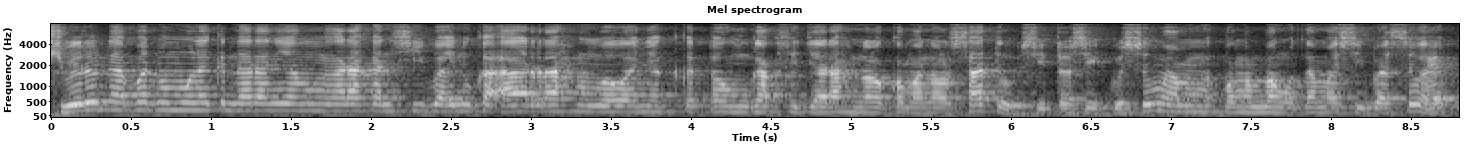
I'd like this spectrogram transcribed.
Shibiro dapat memulai kendaraan yang mengarahkan Shiba Inu ke arah membawanya ke tonggak sejarah 0,01. Sitoshi Kusuma, pengembang utama Shiba Swap,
